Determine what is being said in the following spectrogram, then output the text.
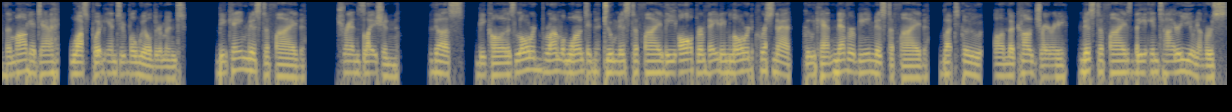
Vimahita, was put into bewilderment. Became mystified. Translation Thus, because Lord Brahma wanted to mystify the all pervading Lord Krishna, who can never be mystified, but who, on the contrary, mystifies the entire universe,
